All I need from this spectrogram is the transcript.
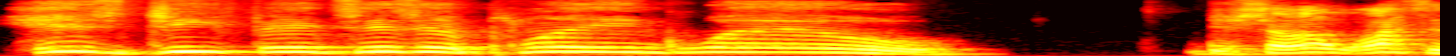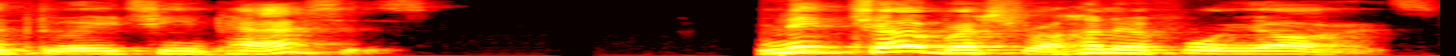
his defense isn't playing well. Deshaun Watson threw 18 passes. Nick Chubb rushed for 104 yards.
